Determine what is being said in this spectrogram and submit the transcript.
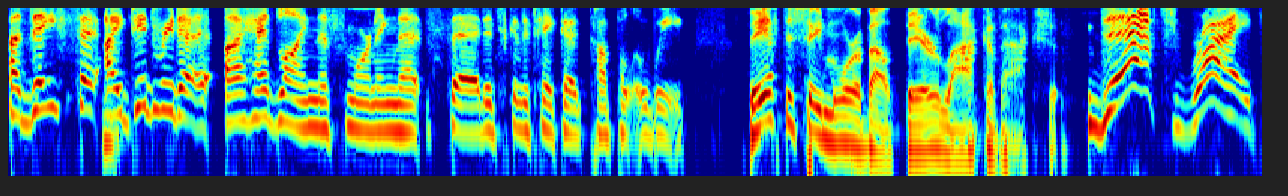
Uh, they said I did read a, a headline this morning that said it's going to take a couple of weeks. They have to say more about their lack of action. That's right.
